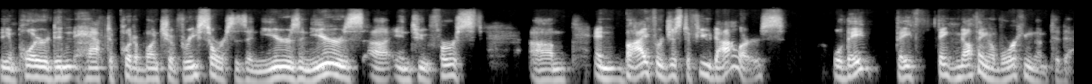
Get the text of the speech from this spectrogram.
the employer didn't have to put a bunch of resources and years and years uh, into first um, and buy for just a few dollars. Well, they they think nothing of working them to death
